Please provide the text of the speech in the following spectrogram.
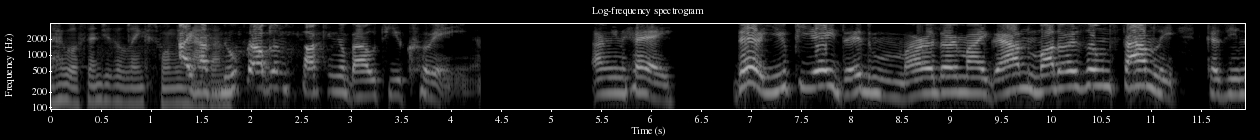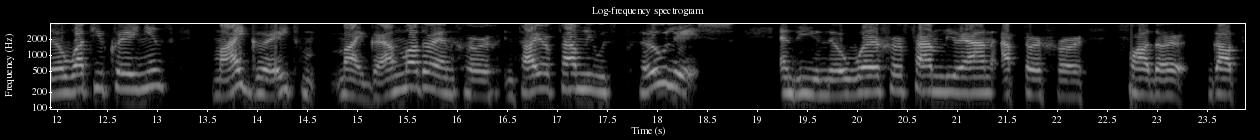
I will send you the links when we I have, have no problems talking about Ukraine. I mean, hey, their UPA did murder my grandmother's own family. Because you know what, Ukrainians? My great, my grandmother and her entire family was Polish. And do you know where her family ran after her father got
